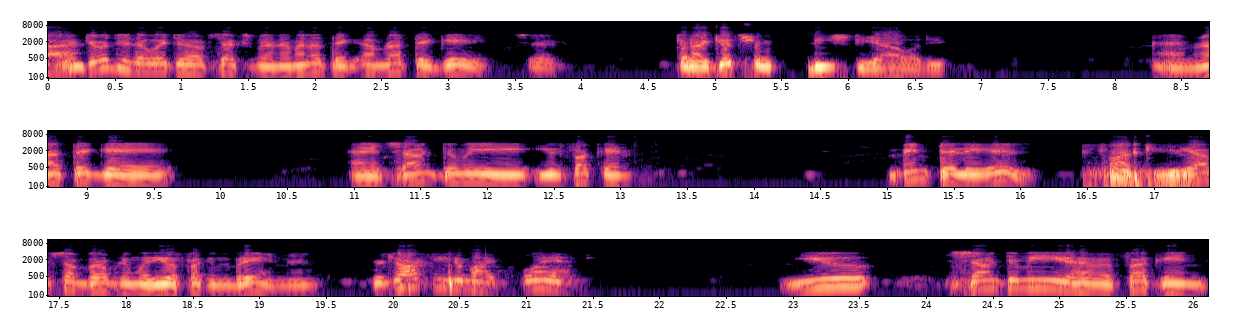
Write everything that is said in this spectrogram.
I Huh? told you the way to have sex, man. I'm not a, I'm not a gay, sir. Can I get some bestiality? I'm not a gay. And it sounds to me you're fucking mentally ill. Fuck You you. have some problem with your fucking brain, man. You're talking to my plant. You sound to me you have a fucking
